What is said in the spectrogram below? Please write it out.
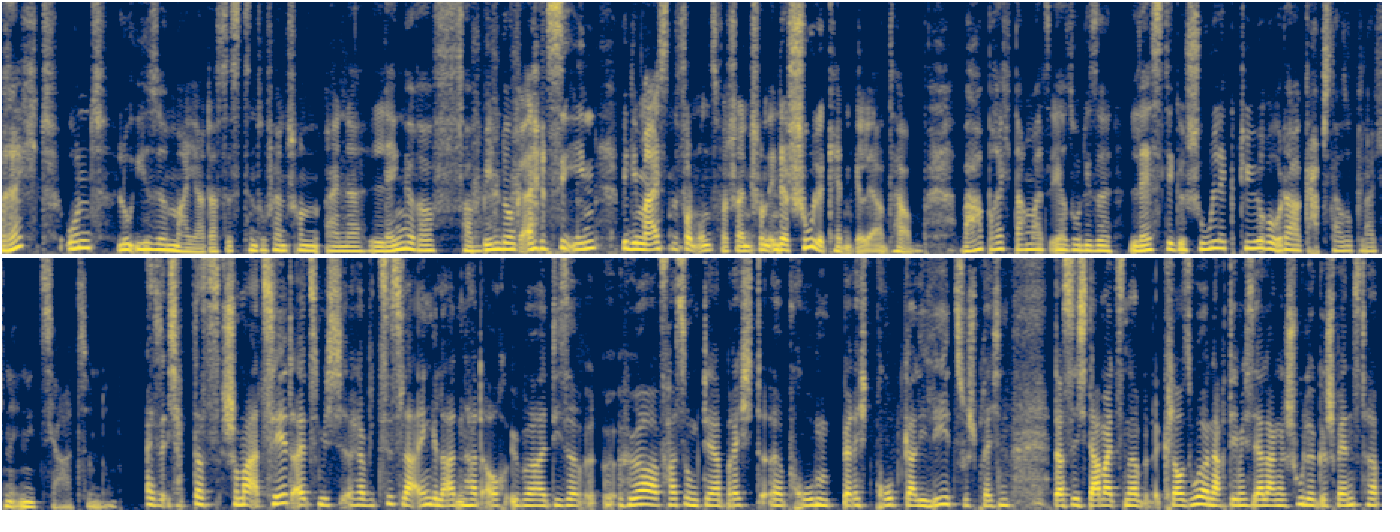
Brecht und Luise Meyer. Das ist insofern schon eine längere Verbindung, als Sie ihn, wie die meisten von uns wahrscheinlich schon in der Schule kennengelernt haben. War Brecht damals eher so diese lästige Schullektüre oder gab es da so gleich eine Initialzündung? Also ich habe das schon mal erzählt, als mich Herr Witzisler eingeladen hat, auch über diese Hörfassung der Brecht-Proben, Brecht probt Galilei zu sprechen, dass ich damals eine Klausur, nachdem ich sehr lange Schule geschwänzt habe,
